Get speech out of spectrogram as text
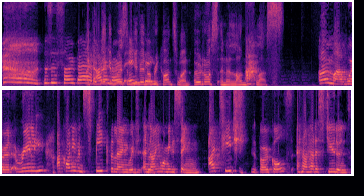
this is so bad. I, can I don't make know it worse and give you an Afrikaans one. Oros and a long plus. Oh my word, really? I can't even speak the language and now you want me to sing. I teach vocals and I had a student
